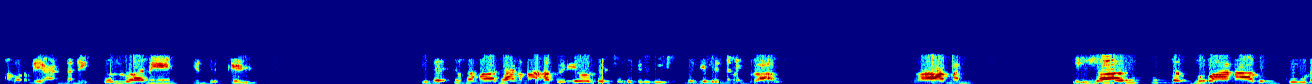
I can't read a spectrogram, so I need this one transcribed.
அவனுடைய அண்ணனை கொள்வானே என்று கேள்வி. இதற்கு சமாதானமாக பெரியவர்கள் சொல்லுகிறது. பதில் என்னவென்றால் ராமன் எல்லாருக்கும் பந்துவானாலும் கூட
